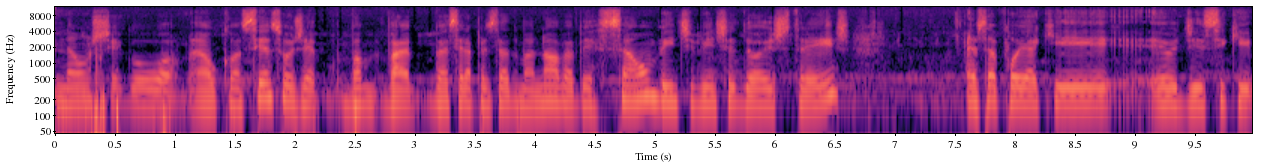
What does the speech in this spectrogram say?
não chegou ao consenso, hoje é, vai, vai ser apresentada uma nova versão, 2022-3, essa foi a que eu disse que,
